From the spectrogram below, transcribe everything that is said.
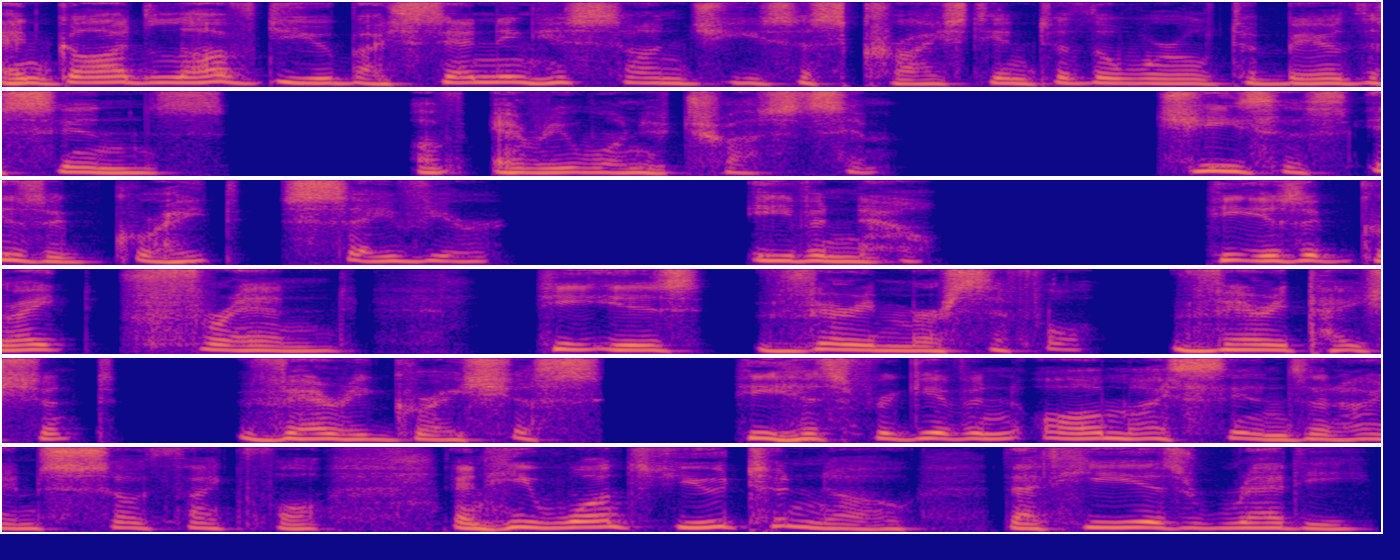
And God loved you by sending his son, Jesus Christ, into the world to bear the sins of everyone who trusts him. Jesus is a great Savior, even now. He is a great friend. He is very merciful, very patient, very gracious. He has forgiven all my sins, and I am so thankful. And He wants you to know that He is ready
